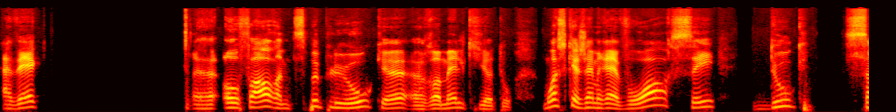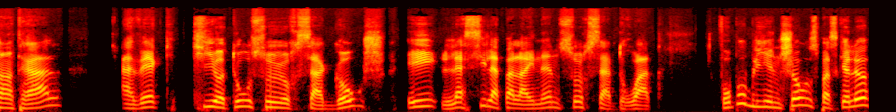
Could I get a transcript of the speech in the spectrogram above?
avec euh, au fort un petit peu plus haut que euh, Rommel Kyoto. Moi, ce que j'aimerais voir, c'est Duke central avec Kyoto sur sa gauche et Lassie Lapalainen sur sa droite. Il ne faut pas oublier une chose parce que là,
